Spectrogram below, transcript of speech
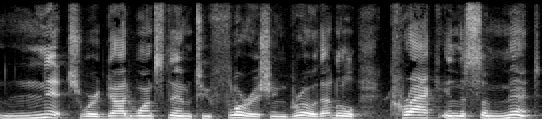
niche where God wants them to flourish and grow, that little crack in the cement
